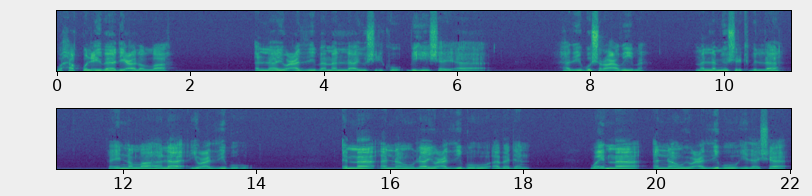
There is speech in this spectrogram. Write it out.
وحق العباد على الله ألا يعذب من لا يشرك به شيئا. هذه بشرى عظيمة. من لم يشرك بالله فإن الله لا يعذبه. إما أنه لا يعذبه أبدا وإما أنه يعذبه إذا شاء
